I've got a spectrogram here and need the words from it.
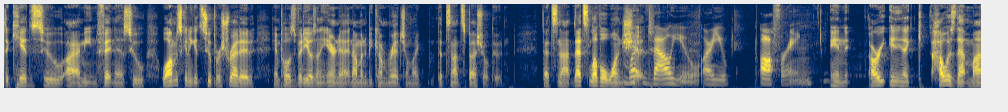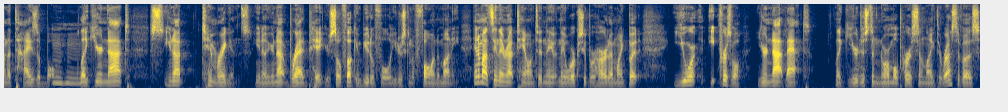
the kids who I meet in fitness who, well, I'm just going to get super shredded and post videos on the internet and I'm going to become rich. I'm like, that's not special, dude. That's not, that's level one What shit. value are you offering? and are and like how is that monetizable Mm-hmm. like you're not you're not tim riggins. You know you're not brad pitt. You're so fucking beautiful. You're just going to fall into money. And i'm not saying they're not talented and they, and they work super hard. I'm like but you're first of all you're not that. Like you're just a normal person like the rest of us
